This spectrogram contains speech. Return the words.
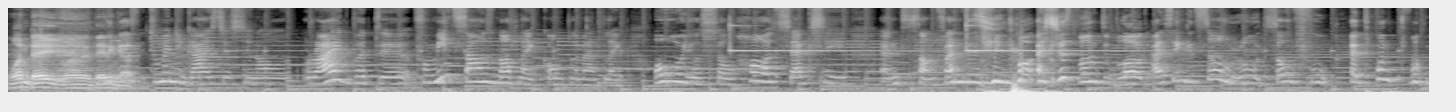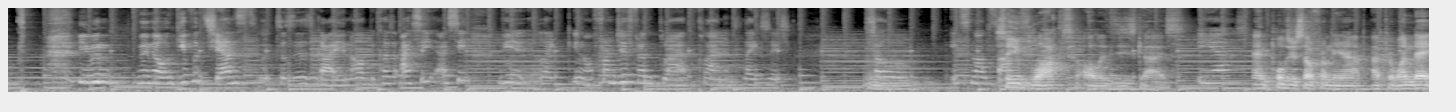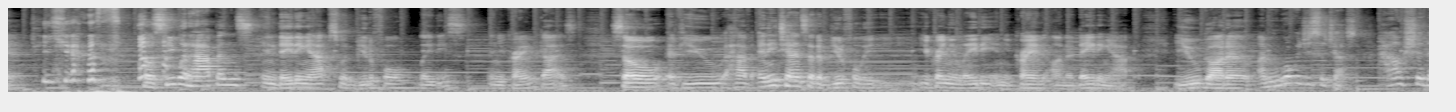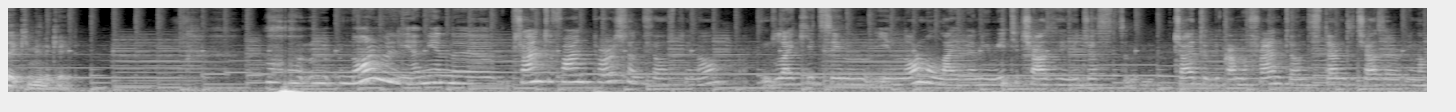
One day you were on a dating Because app. too many guys just, you know, right, but uh, for me it sounds not like compliment, like, oh, you're so hot, sexy, and some fantasy. No, I just want to blog. I think it's so rude, so full. I don't want to even, you know, give a chance to, to this guy, you know, because I see, I see, we like, you know, from different pla- planet like this. So it's not. So you blocked all of these guys Yes. and pulled yourself from the app after one day. yes. So see what happens in dating apps with beautiful ladies in Ukraine, guys. So if you have any chance at a beautiful Ukrainian lady in Ukraine on a dating app, you gotta. I mean, what would you suggest? How should they communicate? Mm, Normally, I mean, uh, trying to find person first, you know, like it's in in normal life when you meet each other, you just try to become a friend to understand each other, you know,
